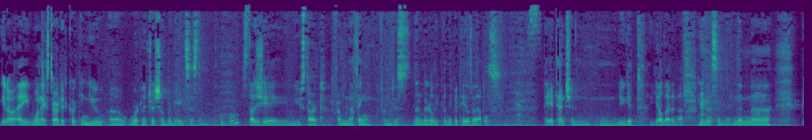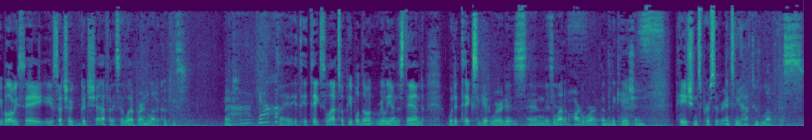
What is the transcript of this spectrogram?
you know, I when I started cooking, you uh, work in a traditional brigade system, stagiaire, and you start from nothing, from just literally peeling potatoes and apples. Pay attention, and you get yelled at enough. You listen, and then uh, people always say you're such a good chef, and I said, well, I burned a lot of cookies. Right? Yeah. So It, it takes a lot, so people don't really understand what it takes to get where it is. And there's a lot of hard work, a lot of dedication, patience, perseverance, and you have to love this.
